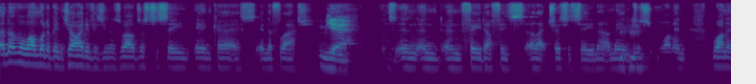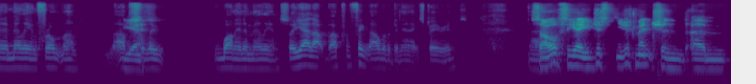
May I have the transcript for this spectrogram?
another one would have been Joy Division as well, just to see Ian Curtis in the flash Yeah, and and, and feed off his electricity. You know what I mean? Mhm. Just one in one in a million front man, Yeah. absolute one in a million. So yeah, that I think that would have been an experience. So Um, obviously, yeah, you just you just mentioned um,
